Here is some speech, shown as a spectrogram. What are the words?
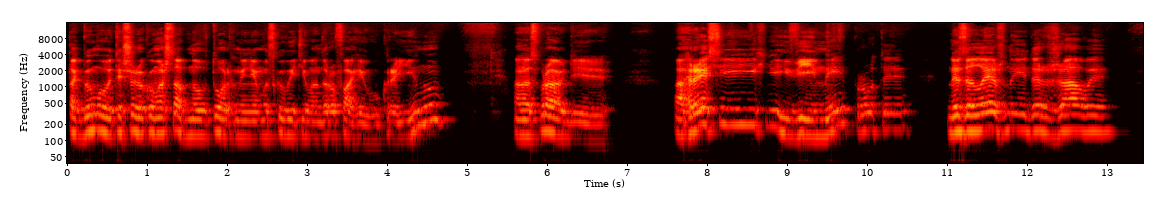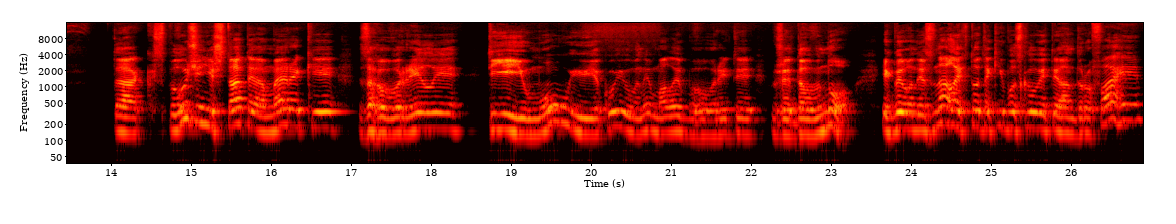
так би мовити, широкомасштабного вторгнення московитів андрофагів в Україну, а насправді агресії їхньої війни проти незалежної держави. Так, Сполучені Штати Америки заговорили тією мовою, якою вони мали б говорити вже давно. Якби вони знали, хто такі московити андрофаги,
